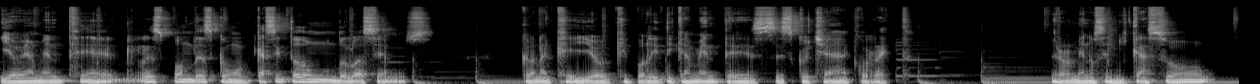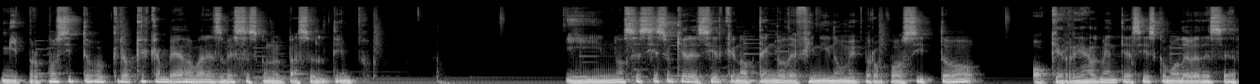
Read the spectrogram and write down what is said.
Y obviamente respondes como casi todo el mundo lo hacemos con aquello que políticamente se escucha correcto. Pero al menos en mi caso, mi propósito creo que ha cambiado varias veces con el paso del tiempo. Y no sé si eso quiere decir que no tengo definido mi propósito o que realmente así es como debe de ser.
